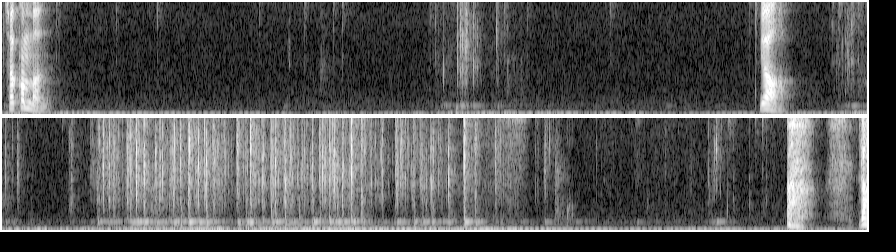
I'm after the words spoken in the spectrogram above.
잠깐만 야 나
